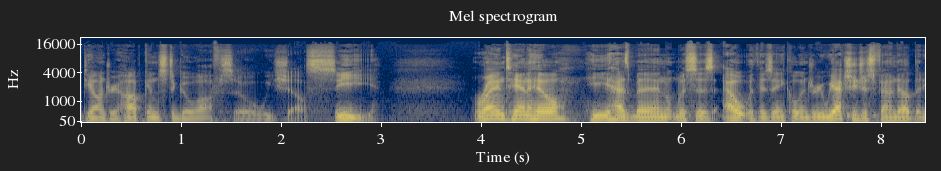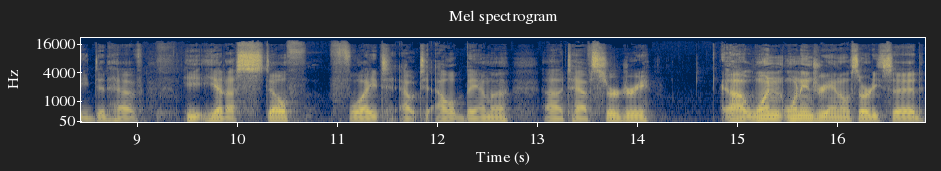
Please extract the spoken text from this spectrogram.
DeAndre Hopkins to go off, so we shall see. Ryan Tannehill, he has been listed as out with his ankle injury. We actually just found out that he did have he he had a stealth flight out to Alabama uh, to have surgery. Uh, one one injury analyst already said,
